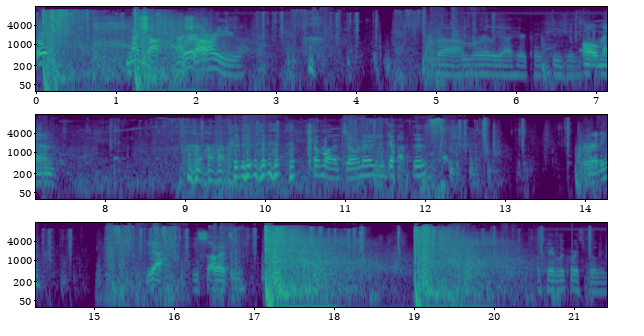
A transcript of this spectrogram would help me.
Oh! Nice shot, nice Where shot. are you? Bruh, I'm really out here confusion. Oh man. Come on, Jonah, you got this. You ready? Yeah, you saw that too. Okay, look where it's building.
